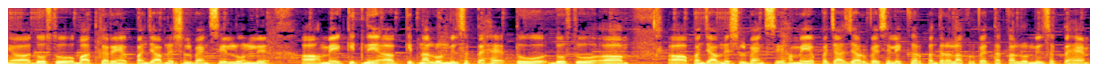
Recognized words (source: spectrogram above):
दोस्तों, बात करें पंजाब नेशनल बैंक से लोन ले हमें कितने कितना लोन मिल सकता है? तो दोस्तों पंजाब नेशनल बैंक से हमें पचास हज़ार रुपये से लेकर पंद्रह लाख रुपये तक का लोन मिल सकता है।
